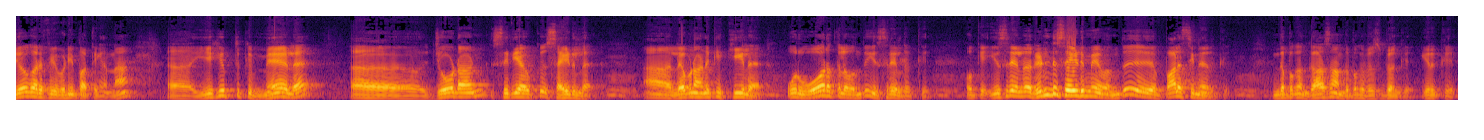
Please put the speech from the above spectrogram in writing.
ஜியோகிராஃபி படி பார்த்தீங்கன்னா எகிப்துக்கு மேலே ஜோர்டான் சிரியாவுக்கு சைடில் லெபனானுக்கு கீழே ஒரு ஓரத்தில் வந்து இஸ்ரேல் இருக்குது ஓகே இஸ்ரேலில் ரெண்டு சைடுமே வந்து பாலஸ்தீனம் இருக்குது இந்த பக்கம் காசா அந்த பக்கம் வெஸ்ட் பேங்க் இருக்குது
